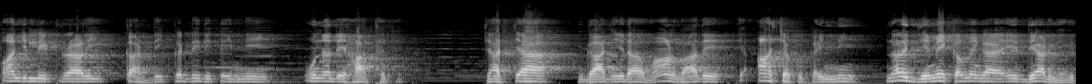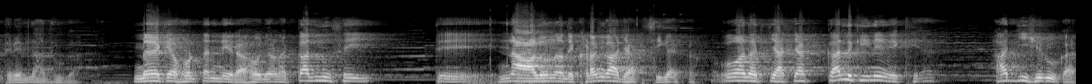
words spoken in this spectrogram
5 ਲੀਟਰ ਵਾਲੀ ਘਰ ਦੀ ਕੱਢੀ ਦੀ ਕੈਨੀ ਉਹਨਾਂ ਦੇ ਹੱਥ 'ਚ। ਚਾਚਾ ਗਾਜੇ ਦਾ ਵਾਹਣ ਵਾਹ ਦੇ ਤੇ ਆ ਚੱਕ ਕੈਨੀ ਨਾਲੇ ਜਿਵੇਂ ਕਵੇਂਗਾ ਇਹ ਦਿਹਾੜੀਆਂ ਵੀ ਤੇਰੇ ਲਾ ਦੂਗਾ ਮੈਂ ਕਿਹਾ, ਹੁਣ ਤਾਂ ਹਨੇਰਾ ਹੋ ਜਾਣਾ ਕੱਲ ਨੂੰ ਸਹੀ। ਤੇ ਨਾਲ ਉਹਨਾਂ ਦੇ ਖੜੰਗਾ ਜੱਟ ਸੀਗਾ ਇੱਕ। ਉਹ ਆਂਦਾ ਚਾਚਾ ਕੱਲ ਕਿਹਨੇ ਵੇਖਿਆ? ਅੱਜ ਹੀ ਸ਼ੁਰੂ ਕਰ।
